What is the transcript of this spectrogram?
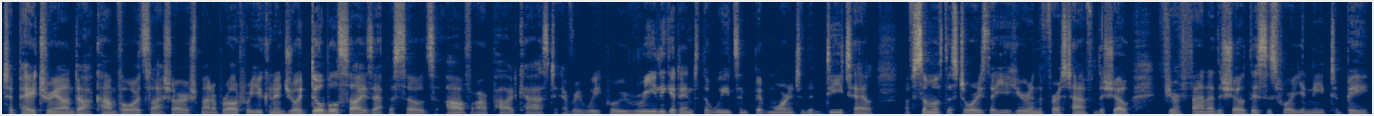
to patreon.com forward slash Irishman Abroad, where you can enjoy double size episodes of our podcast every week, where we really get into the weeds and a bit more into the detail of some of the stories that you hear in the first half of the show. If you're a fan of the show, this is where you need to be.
